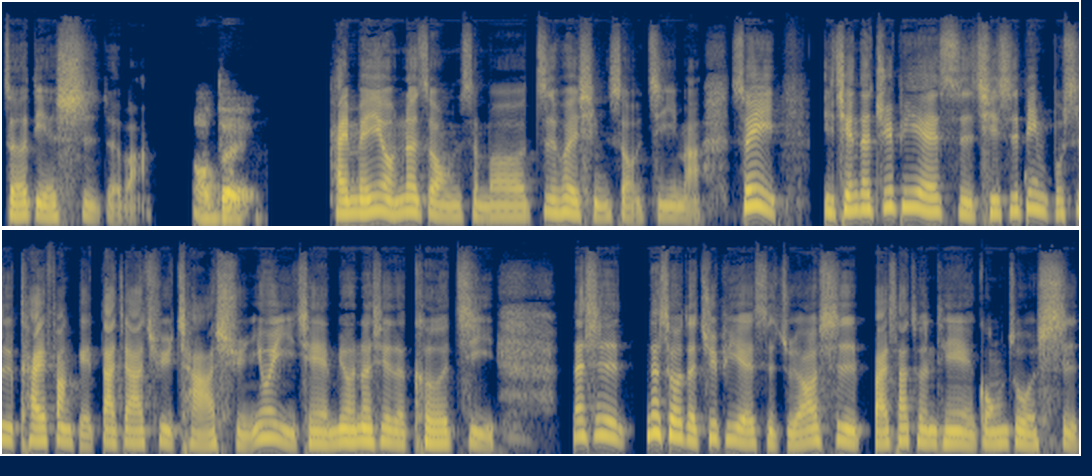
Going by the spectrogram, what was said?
折叠式的吧？哦，对，还没有那种什么智慧型手机嘛。所以以前的 GPS 其实并不是开放给大家去查询，因为以前也没有那些的科技。但是那时候的 GPS 主要是白沙屯田野工作室，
